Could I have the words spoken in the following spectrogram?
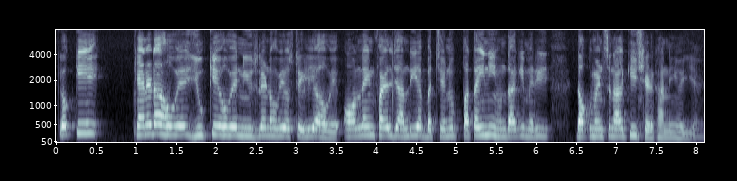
ਕਿਉਂਕਿ ਕੈਨੇਡਾ ਹੋਵੇ ਯੂਕੇ ਹੋਵੇ ਨਿਊਜ਼ੀਲੈਂਡ ਹੋਵੇ ਆਸਟ੍ਰੇਲੀਆ ਹੋਵੇ ਆਨਲਾਈਨ ਫਾਈਲ ਜਾਂਦੀ ਹੈ ਬੱਚੇ ਨੂੰ ਪਤਾ ਹੀ ਨਹੀਂ ਹੁੰਦਾ ਕਿ ਮੇਰੀ ਡਾਕੂਮੈਂਟਸ ਨਾਲ ਕੀ ਛੇੜਖਾਨੀ ਹੋਈ ਹੈ।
